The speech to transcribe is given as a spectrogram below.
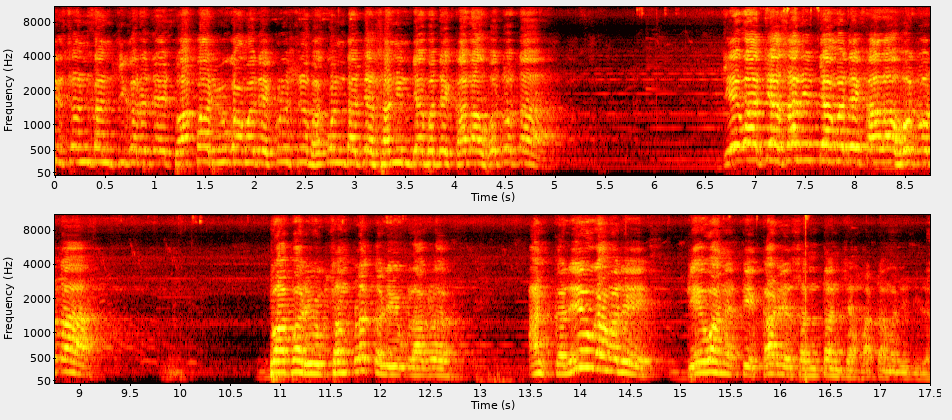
करण्यासाठी संतांची गरज आहे. द्वापार युगामध्ये कृष्ण भगवंताच्या सानिध्यामध्ये काला होत होता. देवाच्या सानिध्यामध्ये काला होत होता. द्वापार युग संपलं कलियुग लागलं. आणि कलियुगामध्ये देवानं ते कार्य संतांच्या हातामध्ये दिलं.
